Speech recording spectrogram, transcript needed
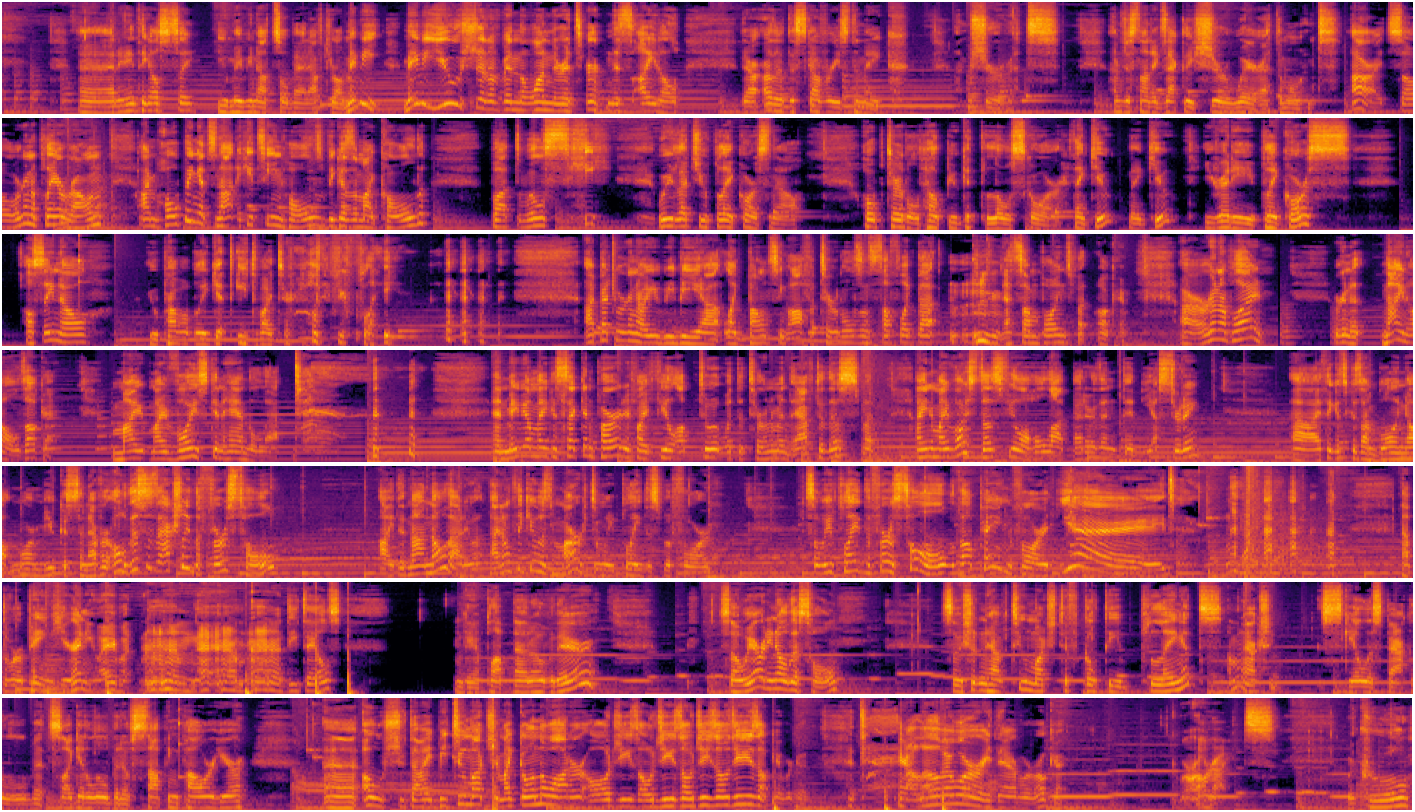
Uh, anything else to say? You maybe not so bad after all. Maybe maybe you should have been the one to return this idol. There are other discoveries to make. I'm sure of it. I'm just not exactly sure where at the moment. Alright, so we're gonna play around. I'm hoping it's not 18 holes because of my cold, but we'll see. We let you play course now. Hope Turtle help you get the low score. Thank you, thank you. You ready play course? I'll say no. You probably get eat by Turtle if you play. I bet we're gonna be, be uh, like bouncing off of turtles and stuff like that at some points, but okay. Alright, we're gonna play. We're gonna nine holes, okay. My my voice can handle that. And maybe I'll make a second part if I feel up to it with the tournament after this, but I mean, my voice does feel a whole lot better than it did yesterday. Uh, I think it's because I'm blowing out more mucus than ever. Oh, this is actually the first hole? I did not know that. I don't think it was marked when we played this before. So we played the first hole without paying for it. Yay! not that we're paying here anyway, but details. Okay, I'll plop that over there. So we already know this hole, so we shouldn't have too much difficulty playing it. I'm to actually scale this back a little bit so I get a little bit of stopping power here. Uh, oh shoot, that might be too much. It might go in the water. Oh geez, oh geez, oh geez, oh geez. Okay, we're good. got a little bit worried there, but we're okay. We're alright. We're cool.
